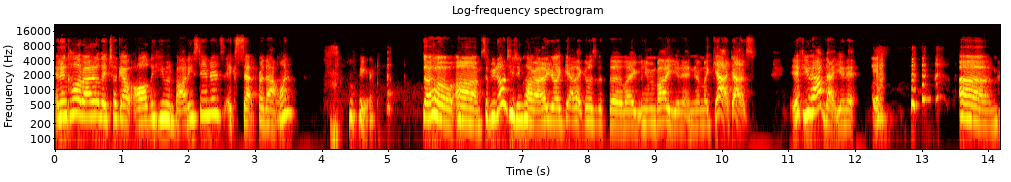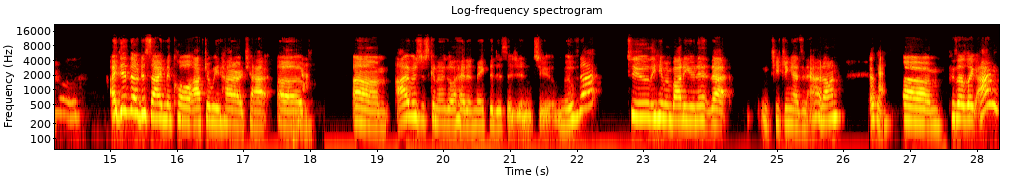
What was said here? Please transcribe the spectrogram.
and in colorado they took out all the human body standards except for that one that. Weird. so um so if you don't teach in colorado you're like yeah that goes with the like human body unit and i'm like yeah it does if you have that unit Yeah. um I did though decide, Nicole, after we'd had our chat of um I was just gonna go ahead and make the decision to move that to the human body unit that I'm teaching as an add-on. Okay. Um, because I was like, I'm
